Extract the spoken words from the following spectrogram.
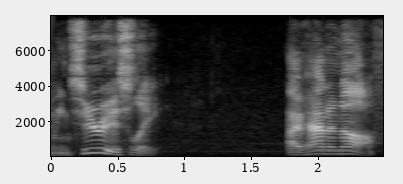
I mean, seriously. I've had enough.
